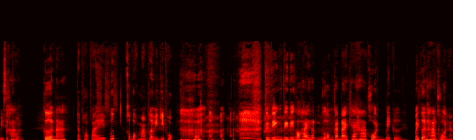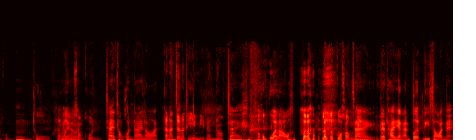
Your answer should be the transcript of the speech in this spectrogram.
มีสิบค่ะคน เกินนะ แต่พอไปปุ๊บเขาบอกมาเพิ่มอีกยี่หกจริงๆจริงๆเขาให้รวมกันได้แค่ห้าคน ไม่เกิน ไม่เกินห้าไม่คเกินนห้าคน อืมถูกของเราอยู่สองคน ใช่สองคนได้รอด ขนาดเจ้าหน้าที่ยังหนีแบงค์นอก ใช่เขากลัวเรา เราก็กลัวเขาเหมือนกัใช่แต่ถ้าอย่างนั้นเปิดรีสอร์ทเนี่ย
